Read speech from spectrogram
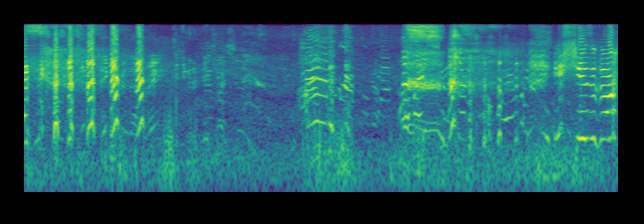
Yes! picture of that, right? Did you get a picture? Oh, my shoes are. Your shoes are gone.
